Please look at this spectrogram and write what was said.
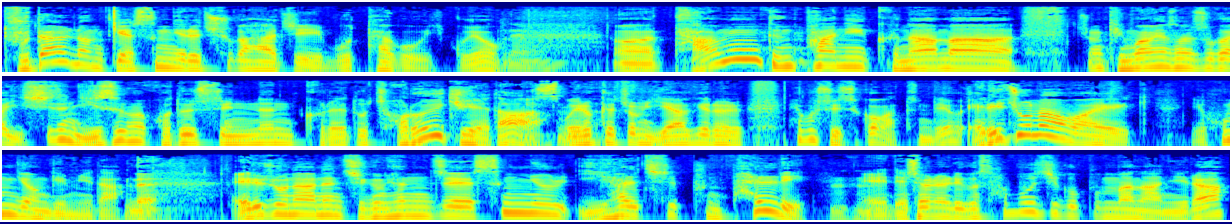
두 달 넘게 승리를 추가하지 못하고 있고요. 네. 어, 다음 등판이 그나마 좀 김광현 선수가 이 시즌 2승을 거둘 수 있는 그래도 절호의 기회다. 뭐 이렇게 좀 이야기를 해볼 수 있을 것 같은데요. 애리조나와의 홈 경기입니다. 네. 애리조나는 지금 현재 승률 2할 7푼 8리. 예, 내셔널리그 서부지구뿐만 아니라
